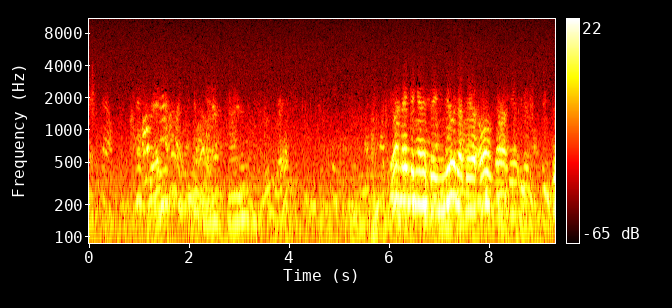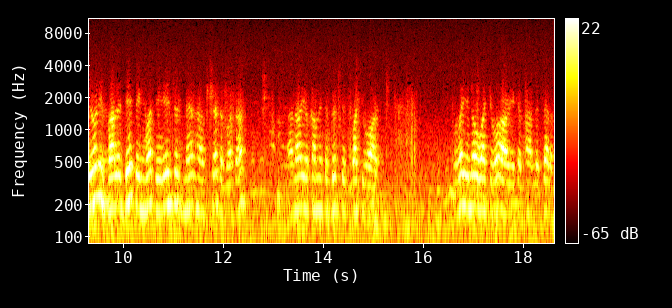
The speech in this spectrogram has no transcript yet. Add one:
itself. You're making anything new that they're all, uh, you- you- you're only validating what the ancient men have said about us. And now you're coming to grips with what you are. Well, when you know what you are, you can handle it better.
